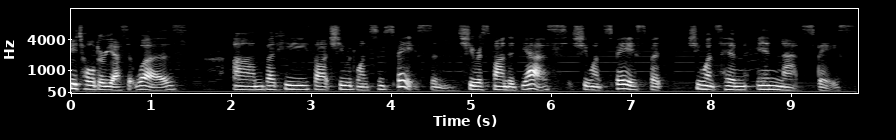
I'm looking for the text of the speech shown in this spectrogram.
he told her yes, it was. Um, but he thought she would want some space. And she responded, yes, she wants space, but she wants him in that space.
